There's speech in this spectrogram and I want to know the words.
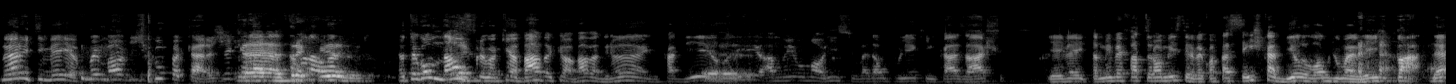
Não era 8h30. Foi mal, desculpa, cara. Achei que era. Não, tranquilo. Eu tô igual um náufrago aqui, a barba aqui, ó, a barba grande, cabelo. É. Aí amanhã o Maurício vai dar um pulinho aqui em casa, acho. E aí vai, também vai faturar o mês inteiro, vai cortar seis cabelos logo de uma vez, pá, né?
